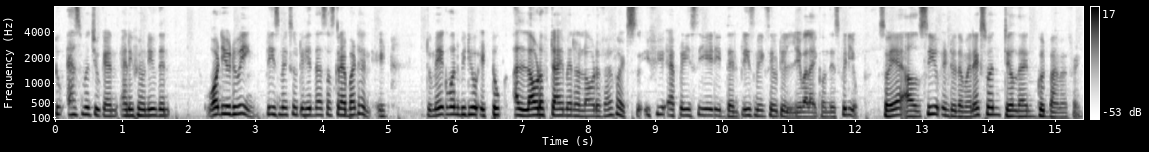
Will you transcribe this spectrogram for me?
to as much you can. And if you're new then what are you doing? Please make sure to hit that subscribe button. It to make one video it took a lot of time and a lot of effort so if you appreciate it then please make sure to leave a like on this video. So yeah i'll see you into the my next one. Till then goodbye my friend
